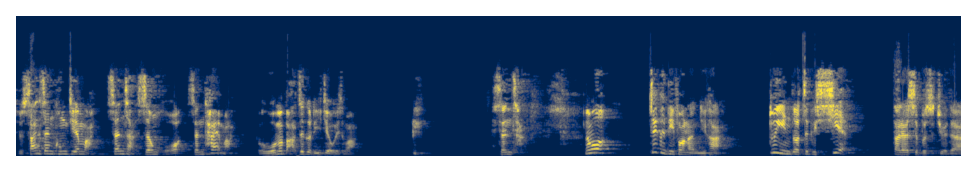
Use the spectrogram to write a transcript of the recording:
就三生空间嘛，生产、生活、生态嘛。我们把这个理解为什么？生产。那么这个地方呢？你看对应的这个线，大家是不是觉得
